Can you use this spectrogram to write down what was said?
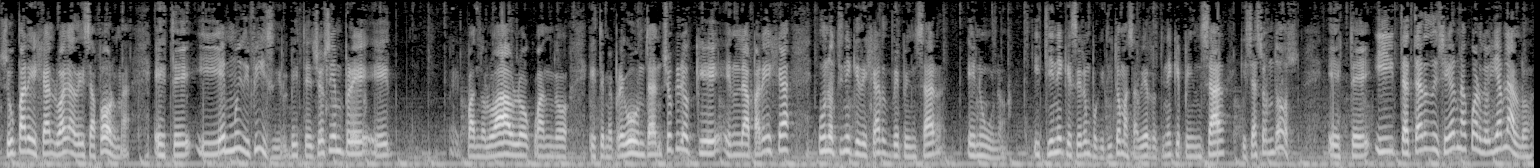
su pareja lo haga de esa forma. Este, y es muy difícil, viste. Yo siempre cuando lo hablo, cuando este, me preguntan. Yo creo que en la pareja uno tiene que dejar de pensar en uno y tiene que ser un poquitito más abierto, tiene que pensar que ya son dos. Este, y tratar de llegar a un acuerdo y hablarlo,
